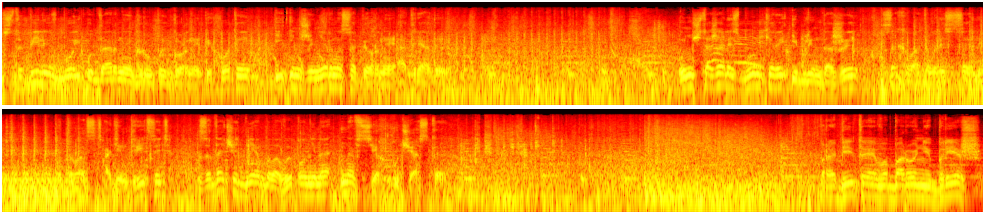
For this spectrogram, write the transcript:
вступили в бой ударные группы горной пехоты и инженерно-саперные отряды. Уничтожались бункеры и блиндажи, захватывались цели. В 21.30 задача дня была выполнена на всех участках. Пробитая в обороне брешь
